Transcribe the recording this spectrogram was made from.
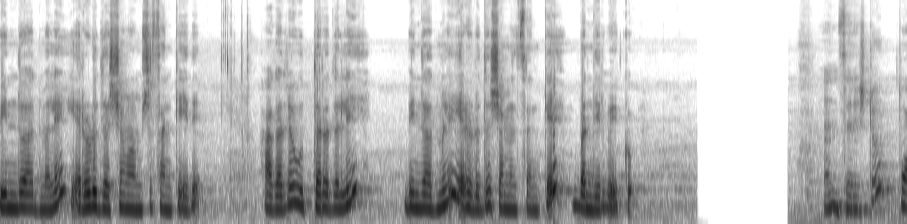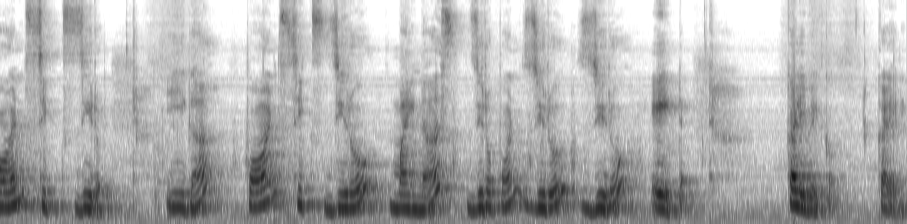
ಬಿಂದು ಆದಮೇಲೆ ಎರಡು ದಶಮಾಂಶ ಸಂಖ್ಯೆ ಇದೆ. ಹಾಗಾದರೆ ಉತ್ತರದಲ್ಲಿ ಬಿಂದು ಆದಮೇಲೆ ಎರಡು ದಶಮಾಂಶ ಸಂಖ್ಯೆ ಬಂದಿರಬೇಕು. ಆನ್ಸರ್ ಎಷ್ಟು? ಪಾಯಿಂಟ್ ಸಿಕ್ಸ್ ಜೀರೋ ಈಗ point six zero minus zero point zero zero eight ಕಳಿಬೇಕು. ಕಳೀರಿ.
